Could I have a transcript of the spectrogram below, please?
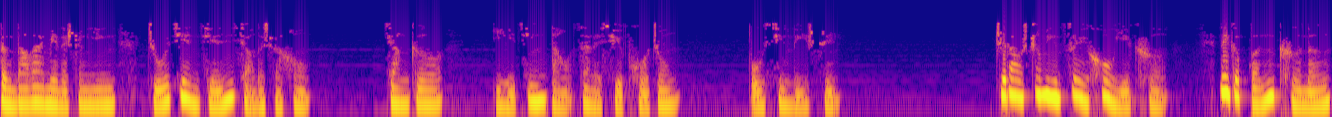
等到外面的声音逐渐减小的时候，江哥已经倒在了血泊中，不幸离世。直到生命最后一刻。那个本可能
